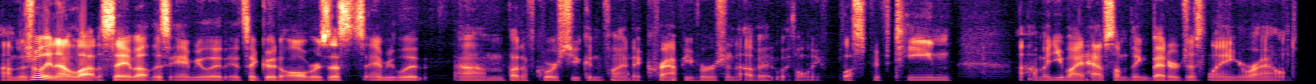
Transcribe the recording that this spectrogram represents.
Um, there's really not a lot to say about this amulet. It's a good all resists amulet, um, but of course you can find a crappy version of it with only plus 15 um, and you might have something better just laying around.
